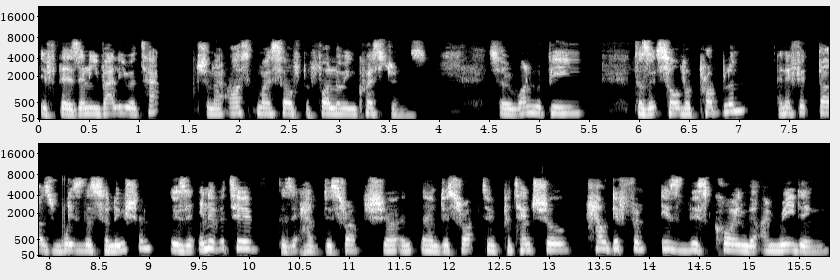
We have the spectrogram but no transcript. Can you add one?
if there's any value attached, and I ask myself the following questions. So one would be, does it solve a problem? And if it does, what is the solution? Is it innovative? Does it have disruption, uh, disruptive potential? How different is this coin that I'm reading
